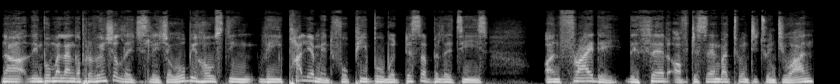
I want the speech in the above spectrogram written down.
Now, the Mpumalanga provincial legislature will be hosting the Parliament for People with Disabilities on Friday, the 3rd of December 2021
